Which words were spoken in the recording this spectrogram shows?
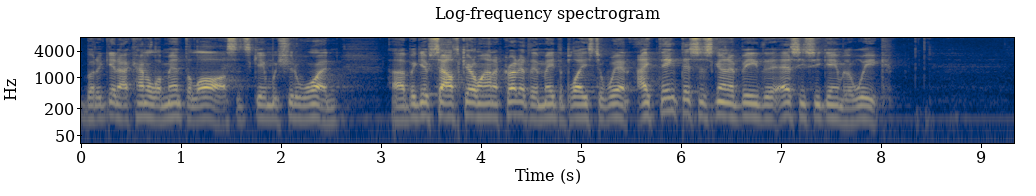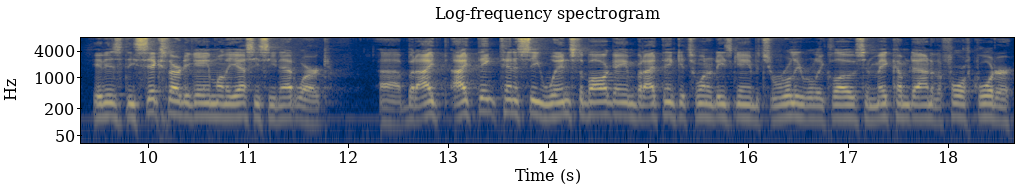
But again, I kind of lament the loss. It's a game we should have won. Uh, but give South Carolina credit; they made the plays to win. I think this is going to be the SEC game of the week. It is the 6:30 game on the SEC network. Uh, but I, I think Tennessee wins the ball game, but I think it's one of these games that's really, really close and may come down to the fourth quarter,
